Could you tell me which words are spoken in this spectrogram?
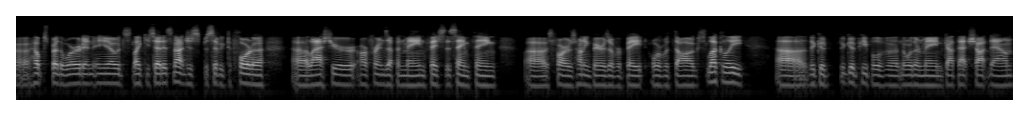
uh, help spread the word. And, and you know, it's like you said, it's not just specific to Florida. Uh, last year, our friends up in Maine faced the same thing uh, as far as hunting bears over bait or with dogs. Luckily, uh, the good the good people of uh, northern Maine got that shot down,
